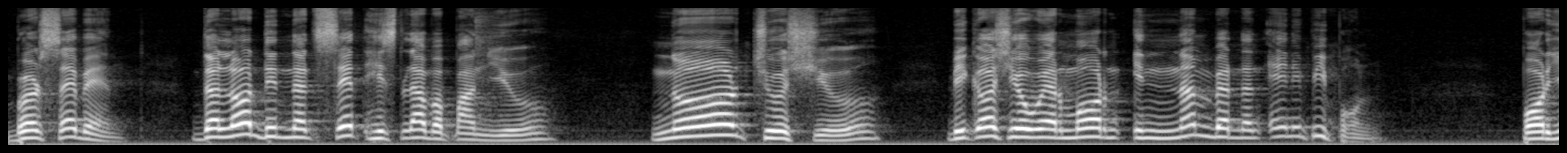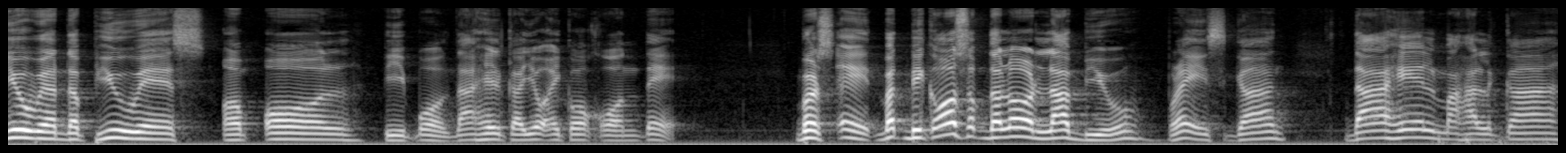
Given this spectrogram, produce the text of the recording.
Verse 7, The Lord did not set His love upon you, nor choose you, because you were more in number than any people. For you were the fewest of all people. Dahil kayo ay kokonti Verse 8, But because of the Lord love you, praise God, dahil mahal ka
